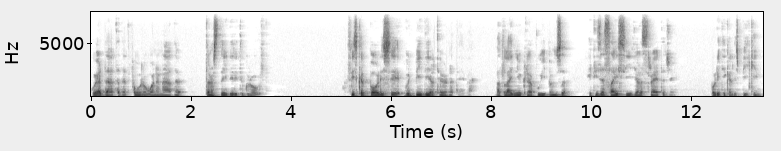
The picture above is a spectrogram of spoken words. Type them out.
where data that follow one another turn steadily to growth. Fiscal policy would be the alternative, but like nuclear weapons, it is a suicidal strategy, politically speaking.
